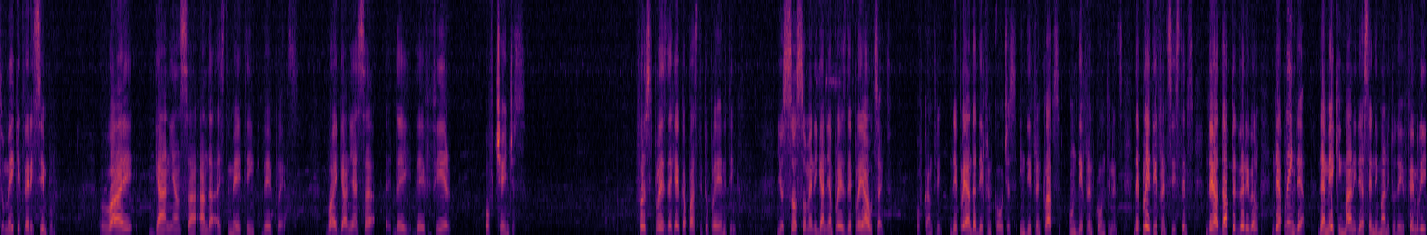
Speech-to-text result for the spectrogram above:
to make it very simple, why Ghanaians are underestimating their players? Why Ghanaians are, they, they fear of changes? First place, they have capacity to play anything. You saw so many Ghanaian players, they play outside of country. They play under different coaches, in different clubs, on different continents. They play different systems. They adapted very well. They are playing there. They are making money. They are sending money to their family.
